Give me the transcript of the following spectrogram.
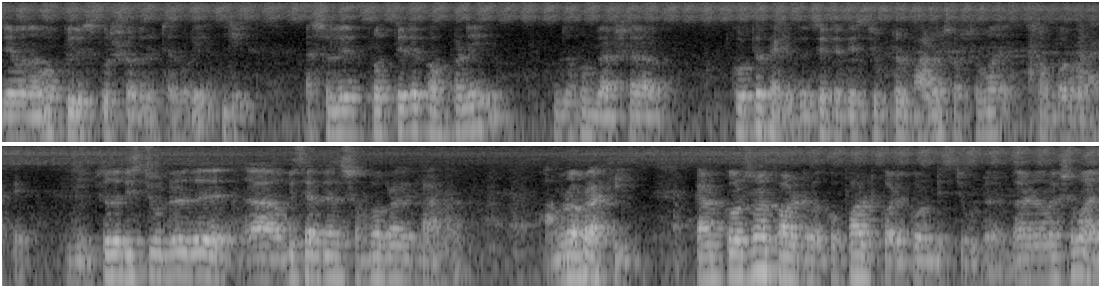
যেমন আমার পিরোজপুর সদরটা বলি জি। আসলে প্রত্যেকটা কোম্পানি যখন ব্যবসা করতে থাকে তো সেটা ডিস্ট্রিবিউটর ভালো সবসময় সম্পর্ক রাখে। জি। শুধু ডিস্ট্রিবিউটর যে অফিসারদের সম্পর্ক রাখে তা না আমরাও রাখি। কারণ কোন সময় ফল্ট ফল্ট করে কোন ডিস্ট্রিবিউটর ধরেন অনেক সময়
